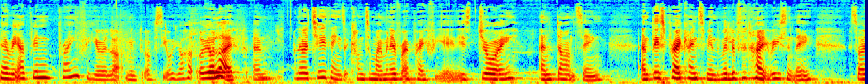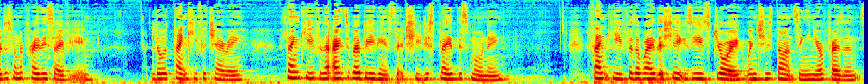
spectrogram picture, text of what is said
Cherry, I've been praying for you a lot. I mean, obviously, all your, all your life. Um, there are two things that come to mind whenever I pray for you: is joy and dancing. And this prayer came to me in the middle of the night recently, so I just want to pray this over you. Lord, thank you for Cherry. Thank you for the act of obedience that she displayed this morning. Thank you for the way that she exudes joy when she's dancing in your presence.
